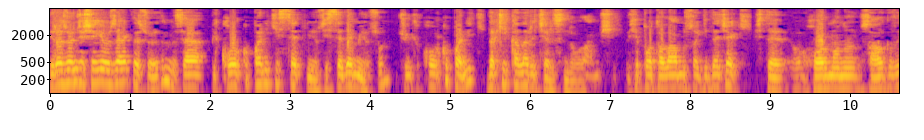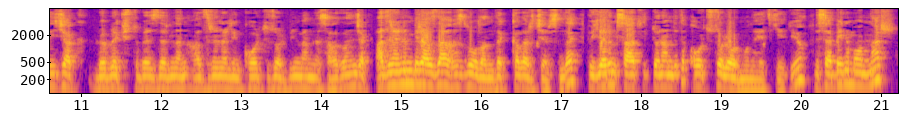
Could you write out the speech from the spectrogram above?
Biraz önce şeyi özellikle söyledim. Mesela bir korku panik hissetmiyorsun, hissedemiyorsun. Çünkü korku panik dakikalar içerisinde olan bir şey. Hipotalamusa gidecek, işte hormonu salgılayacak, böbrek üstü bezlerinden adrenalin, kortizol bilmem ne salgılanacak. Adrenalin biraz daha hızlı olan dakikalar içerisinde. Bu yarım saatlik dönemde de kortizol hormonu etki ediyor. Mesela benim onlar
